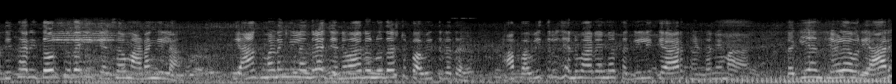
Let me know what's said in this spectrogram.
ಅಧಿಕಾರ ಇದ್ದವ್ರು ಸುದ ಈ ಕೆಲಸ ಮಾಡಂಗಿಲ್ಲ. ಯಾಕೆ ಮಾಡಂಗಿಲ್ಲ ಅಂದ್ರೆ ಜನವಾರ ಅನ್ನೋದಷ್ಟು ಅದ. ಆ ಪವಿತ್ರ ಜನವಾರನ ತೆಗಿಲಿಕ್ಕೆ ಯಾರು ಖಂಡನೆ ಮಾ, ತಗಿ ಅಂತ ಹೇಳಿ ಅವ್ರು ಯಾರು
